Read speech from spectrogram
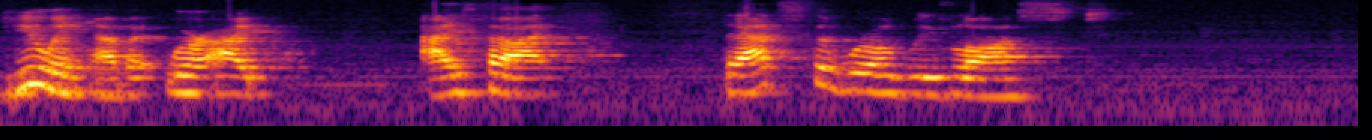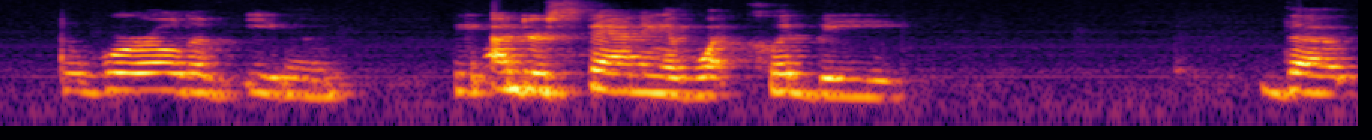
viewing of it where I I thought that's the world we've lost. The world of Eden, the understanding of what could be. The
